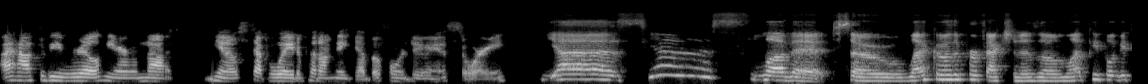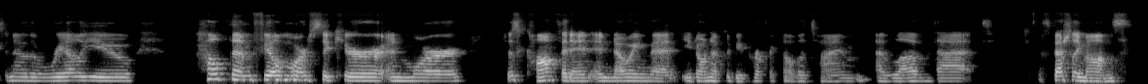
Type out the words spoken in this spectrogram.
I have to be real here and not you know step away to put on makeup before doing a story. Yes yes. Love it. So let go of the perfectionism. Let people get to know the real you. Help them feel more secure and more just confident in knowing that you don't have to be perfect all the time. I love that especially moms.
